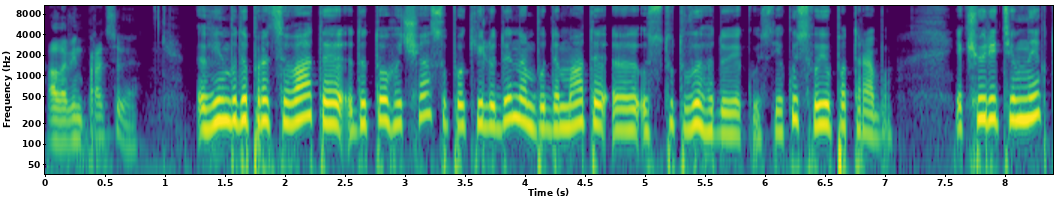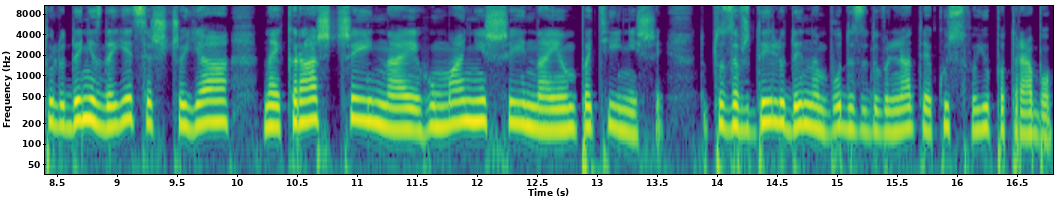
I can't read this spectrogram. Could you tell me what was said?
але він працює він буде працювати до того часу, поки людина буде мати е, ось тут вигоду якусь, якусь свою потребу. Якщо рятівник, то людині здається, що я найкращий, найгуманніший, найемпатійніший. Тобто завжди людина буде задовольняти якусь свою потребу.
